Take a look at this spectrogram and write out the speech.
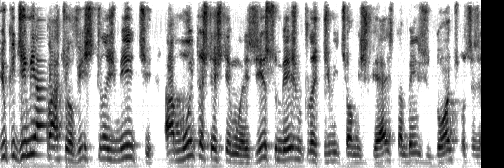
E o que de minha parte ouviste, transmite a muitas testemunhas. Isso mesmo transmite a homens fiéis, também os idôneos, ou seja,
